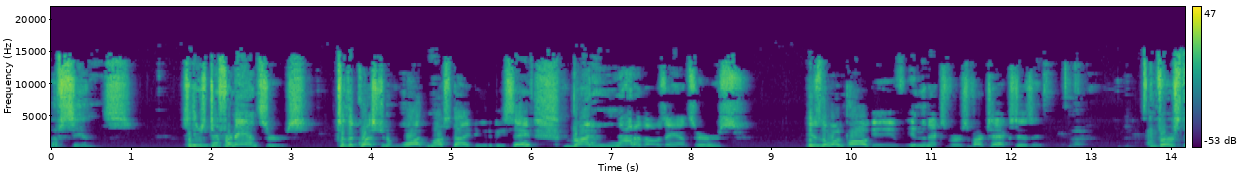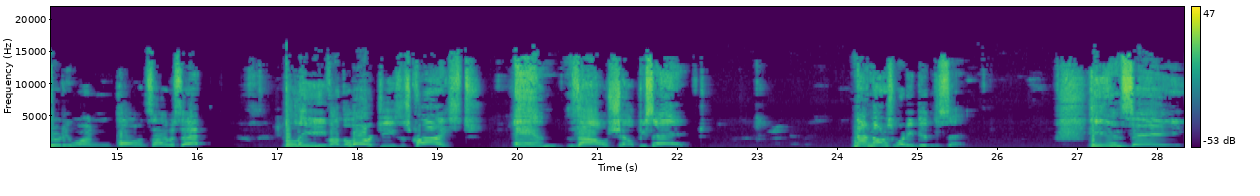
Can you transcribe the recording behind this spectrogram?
of sins. So there's different answers to the question of what must I do to be saved, but none of those answers is the one Paul gave in the next verse of our text, is it? In verse 31, Paul and Silas said, Believe on the Lord Jesus Christ, and thou shalt be saved. Now, notice what he didn't say. He didn't say,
